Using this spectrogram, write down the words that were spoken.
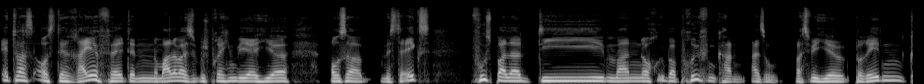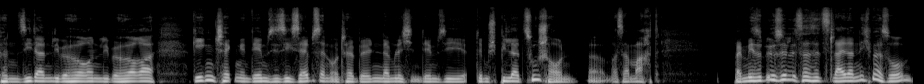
etwas aus der Reihe fällt, denn normalerweise besprechen wir ja hier außer Mr. X Fußballer, die man noch überprüfen kann. Also, was wir hier bereden, können Sie dann, liebe Hörerinnen, liebe Hörer, gegenchecken, indem Sie sich selbst ein Urteil bilden, nämlich indem Sie dem Spieler zuschauen, äh, was er macht. Bei Mesut Özil ist das jetzt leider nicht mehr so,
